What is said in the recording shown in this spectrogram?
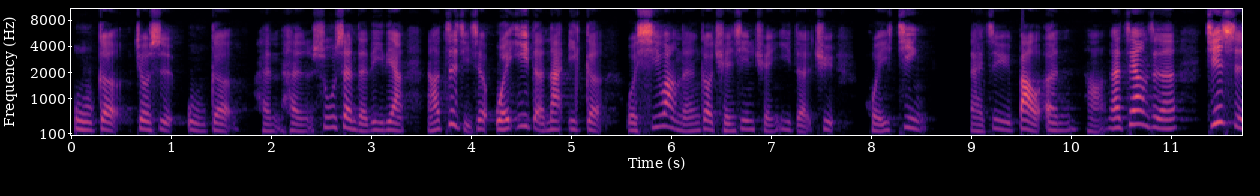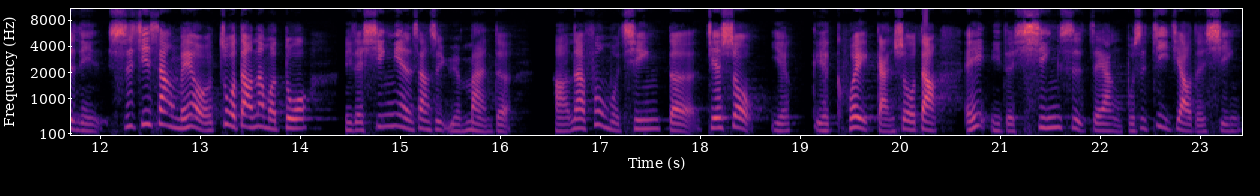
五个就是五个很很殊胜的力量，然后自己是唯一的那一个，我希望能够全心全意的去回敬，乃至于报恩哈。那这样子呢，即使你实际上没有做到那么多，你的心念上是圆满的。好，那父母亲的接受也也会感受到，诶，你的心是这样，不是计较的心。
